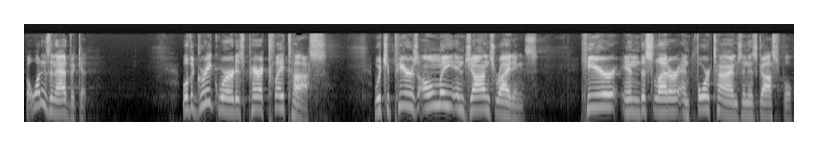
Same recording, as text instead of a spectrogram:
But what is an advocate? Well, the Greek word is parakletos, which appears only in John's writings here in this letter and four times in his gospel.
